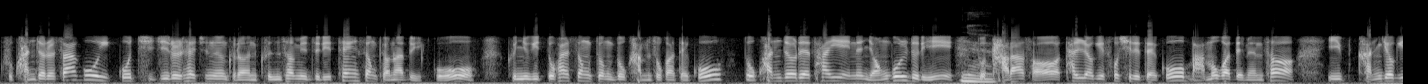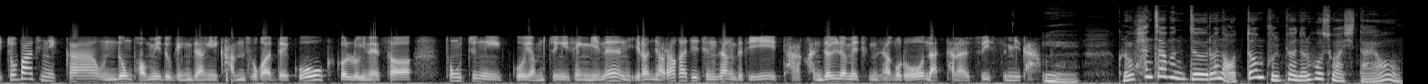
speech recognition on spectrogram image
그 관절을 싸고 있고 지지를 해주는 그런 근섬유들이 퇴행성 변화도 있고 근육이 또 활성도도 감소가 되고 또 관절의 사이에 있는 연골들이 네. 또 닳아서 탄력이 소실이 되고 마모가 되면서 이 간격이 좁아지니까 운동 범위도 굉장히 감소가 되고 그걸로 인해서 통증이 있고 염증이 생기는 이런 여러 가지 증상들이 다 관절염의 증상으로 나타날 수 있습니다. 예. 그럼 환자분들은 어떤 불편을 호소하시나요?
